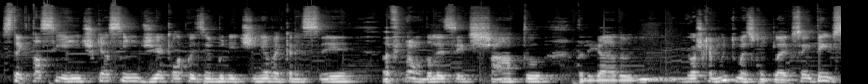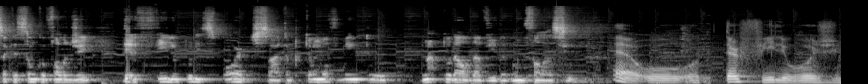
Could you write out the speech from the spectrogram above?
Você tem que estar ciente que assim, um dia aquela coisinha bonitinha vai crescer, vai virar um adolescente chato, tá ligado? Eu acho que é muito mais complexo. Você entende essa questão que eu falo de ter filho por esporte, saca? Porque é um movimento natural da vida, vamos falar assim. É, o, o ter filho hoje,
